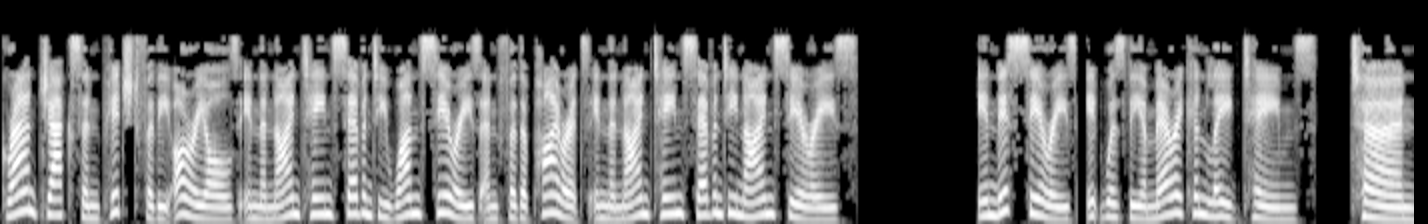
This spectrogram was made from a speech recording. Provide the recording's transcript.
Grant Jackson pitched for the Orioles in the 1971 series and for the Pirates in the 1979 series. In this series, it was the American League team's turn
